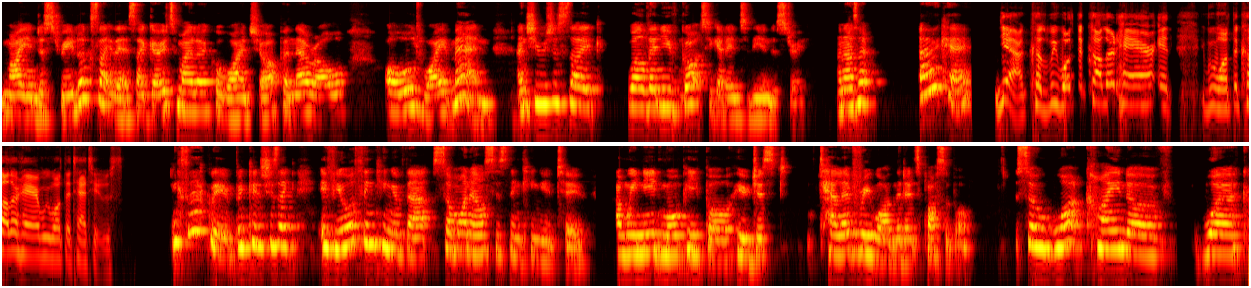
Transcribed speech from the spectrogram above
my industry looks like this. I go to my local wine shop and they're all old white men. And she was just like, Well, then you've got to get into the industry. And I was like, oh, Okay. Yeah, because we want the colored hair and we want the colored hair, we want the tattoos. Exactly, because she's like, if you're thinking of that, someone else is thinking it too. And we need more people who just tell everyone that it's possible. So, what kind of work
